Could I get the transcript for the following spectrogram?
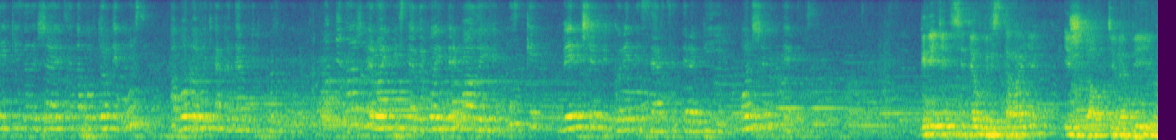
студенти, які залишаються на повторний курс або беруть академвідпустку. От і наш герой після такої тривалої відпустки вирішив підкорити серце терапії. Отже, дивимося. Гридин сидел в ресторане и ждал терапию.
